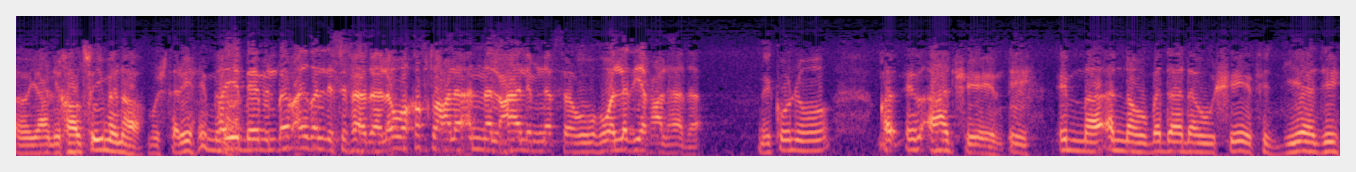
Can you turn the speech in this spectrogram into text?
يعني خالصين منها مستريحين منها طيب من باب أيضا الاستفادة لو وقفت على أن العالم نفسه هو الذي يفعل هذا بيكونوا ق- أحد شيئين إيه؟ إما أنه بدا له شيء في الزيادة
